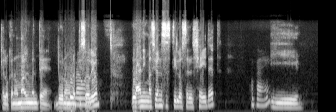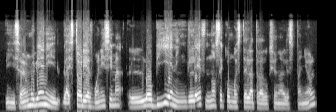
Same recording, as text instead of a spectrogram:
que lo que normalmente dura, un episodio. La animación es estilo cel shaded. Y, y se ve muy bien y la historia es buenísima. Lo vi en inglés, no sé cómo esté la traducción al español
